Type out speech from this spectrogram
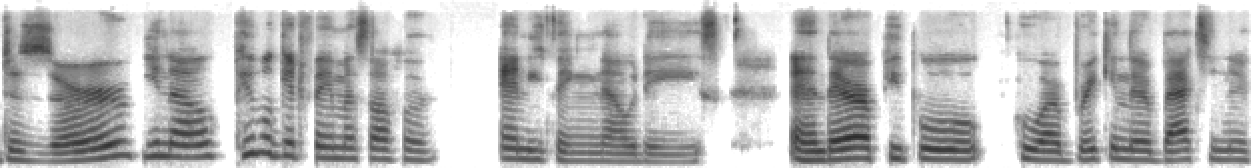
deserve. You know, people get famous off of anything nowadays. And there are people who are breaking their backs in their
